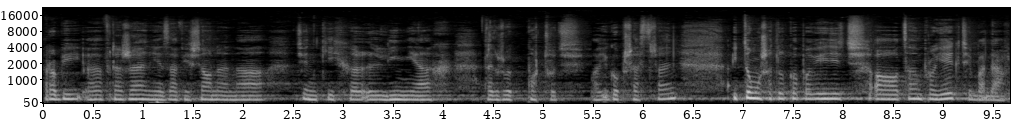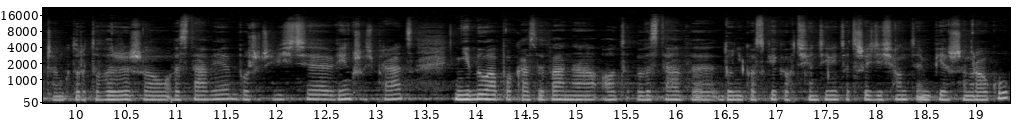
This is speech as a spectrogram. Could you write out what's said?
Robi e, wrażenie zawieszone na cienkich liniach, tak żeby poczuć jego przestrzeń. I tu muszę tylko powiedzieć o całym projekcie badawczym, który towarzyszył wystawie, bo rzeczywiście większość prac nie była pokazywana od wystawy Dunikowskiego w 1961 roku.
